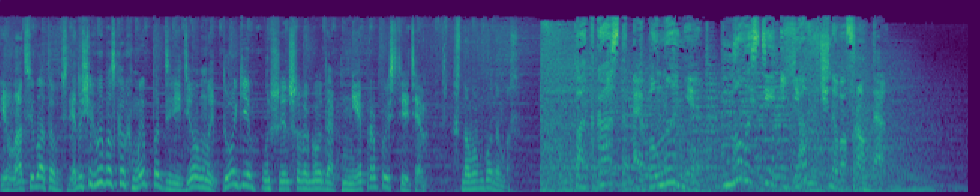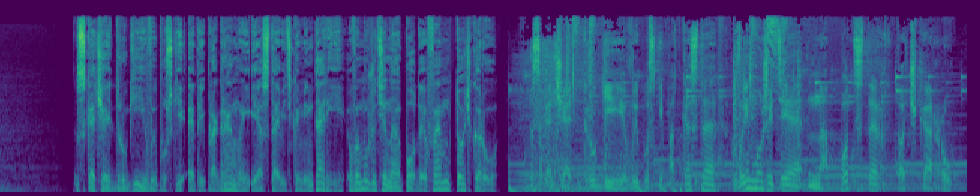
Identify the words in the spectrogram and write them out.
И Влад Филатов. В следующих выпусках мы подведем итоги ушедшего года. Не пропустите. С Новым годом вас! Подкаст Apple Money. Новости яблочного фронта. Скачать другие выпуски этой программы и оставить комментарии вы можете на podfm.ru. Скачать другие выпуски подкаста вы можете на podster.ru.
